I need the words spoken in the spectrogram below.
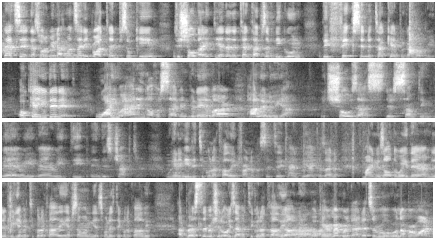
That's it. That's what Rabbi Nachman said. He brought 10 psukim to show the idea that the 10 types of nigun, they fix in metaken pegamabri. Okay, you did it. Why are you adding all of a sudden V'ne'emar, hallelujah? It shows us there's something very, very deep in this chapter. We're going to need a tikkun haklali in front of us. It, it can't be because I don't, mine is all the way there. I mean, do you have a tikkun haklali? Have someone? Yes, someone has tikkun haklali. A Breslover should always have a tikkun haklali on him. Okay, remember that. That's a rule. Rule number one.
